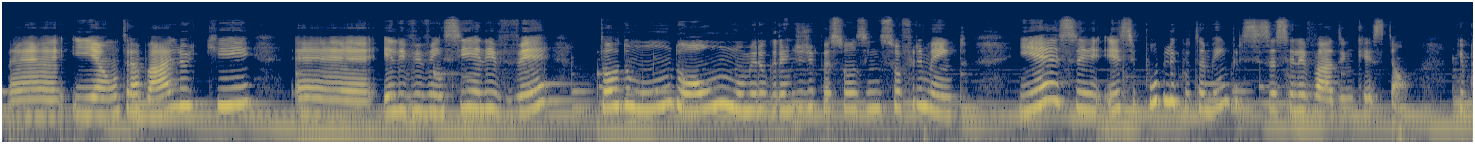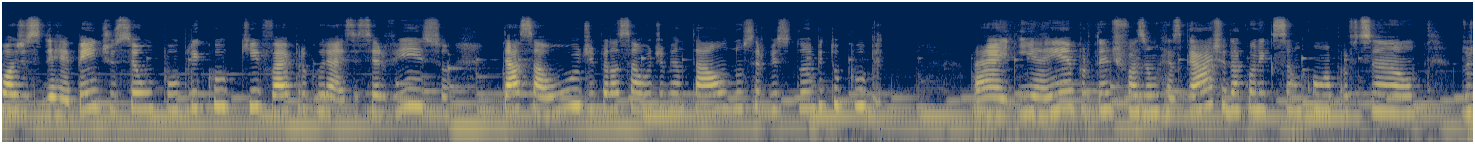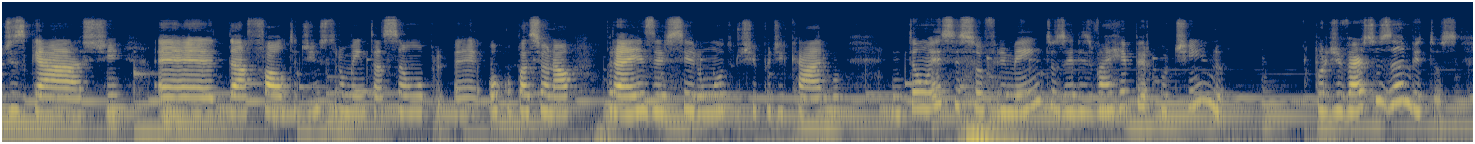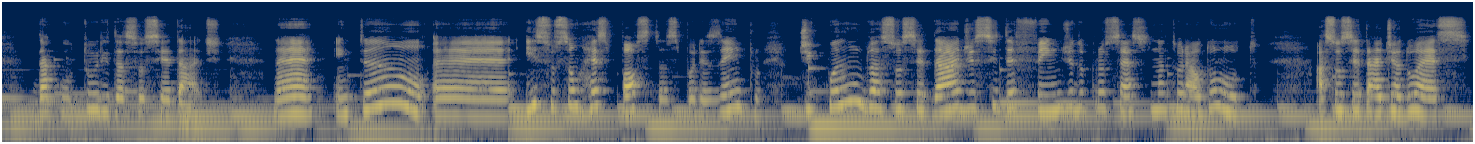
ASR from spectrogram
né? E é um trabalho que é, ele vivencia, ele vê todo mundo ou um número grande de pessoas em sofrimento. E esse, esse público também precisa ser levado em questão, que pode de repente ser um público que vai procurar esse serviço da saúde pela saúde mental no serviço do âmbito público. Né? E aí é importante fazer um resgate da conexão com a profissão, do desgaste, é, da falta de instrumentação é, ocupacional para exercer um outro tipo de cargo. Então esses sofrimentos eles vai repercutindo por diversos âmbitos da cultura e da sociedade, né? Então é, isso são respostas, por exemplo, de quando a sociedade se defende do processo natural do luto. A sociedade adoece,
